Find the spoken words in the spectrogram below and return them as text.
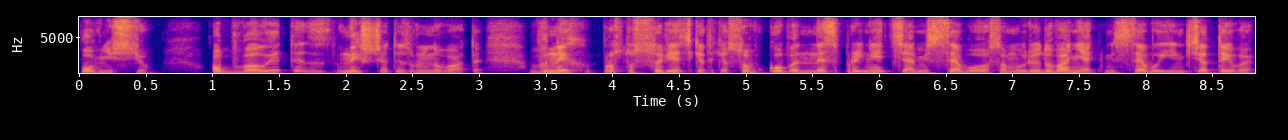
повністю обвалити, знищити, зруйнувати. В них просто совєтське таке совкове несприйняття місцевого самоврядування як місцевої ініціативи.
